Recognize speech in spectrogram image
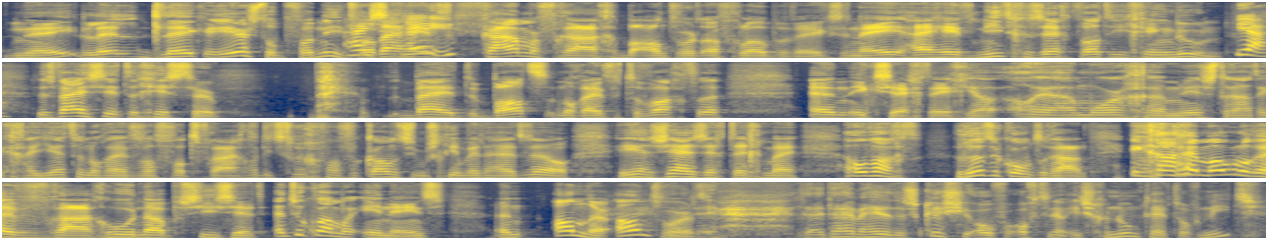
nee, le het leek er eerst op van niet. Hij want hij heeft kamervragen beantwoord afgelopen week. Nee, hij heeft niet gezegd wat hij ging doen. Ja. Dus wij zitten gisteren bij, het debat nog even te wachten. En ik zeg tegen jou: Oh ja, morgen ministerraad. Ik ga Jette nog even wat, wat vragen. Want die is terug van vakantie. Misschien weet hij het wel. En ja, jij zegt tegen mij: Oh wacht, Rutte komt eraan. Ik ga hem ook nog even vragen hoe het nou precies zit. En toen kwam er ineens een ander antwoord. Daar hebben we een hele discussie over of hij nou iets genoemd heeft of niet.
